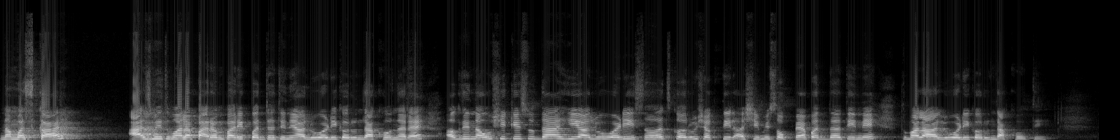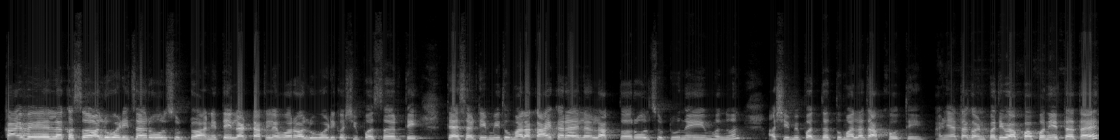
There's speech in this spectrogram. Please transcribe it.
नमस्कार. आज मी तुम्हाला पारंपरिक पद्धतीने आलूवडी करून दाखवणार आहे. अगदी नवशिके सुद्धा ही आलूवडी सहज करू शकतील अशी मी सोप्या पद्धतीने तुम्हाला आलूवडी करून दाखवते. काय वेळेला कसं आलूवडीचा रोल सुटतो आणि तेलात टाकल्यावर आलूवडी कशी पसरते त्यासाठी मी तुम्हाला काय करायला लागतं रोल सुटू नये म्हणून अशी मी पद्धत तुम्हाला दाखवते. आणि आता गणपती बाप्पा पण येतात आहेत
